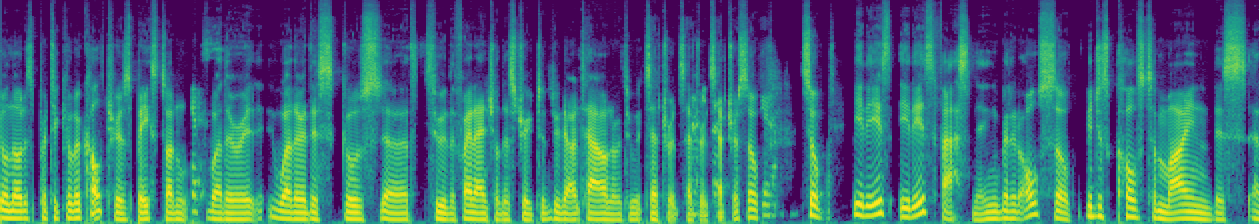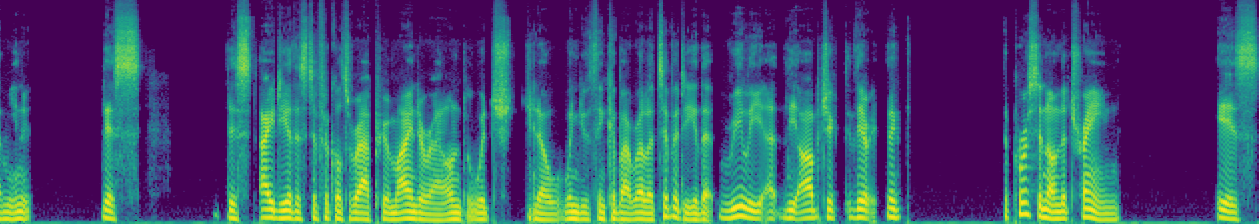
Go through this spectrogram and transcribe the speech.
you'll notice particular cultures based on yes. whether it, whether this goes uh, through the financial district or through downtown or through et cetera, et cetera, et cetera. So, yeah. so it is it is fascinating, but it also it just calls to mind this. I mean, this this idea that's difficult to wrap your mind around, which you know when you think about relativity, that really uh, the object there, like the person on the train is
